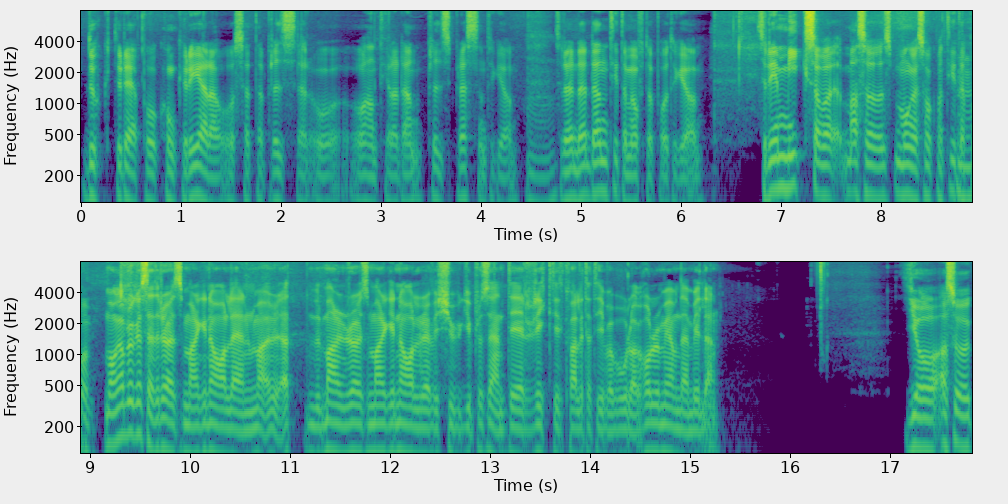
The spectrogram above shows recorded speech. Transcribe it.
duktig du är på att konkurrera och sätta priser och, och hantera den prispressen tycker jag. Så den, den, tittar man ofta på tycker jag. Så det är en mix av alltså, många saker man tittar på. Många brukar säga att rörelsemarginalen, ma- att mar- rörelsemarginaler över 20% det är riktigt kvalitativa bolag. Håller du med om den bilden? Ja, alltså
